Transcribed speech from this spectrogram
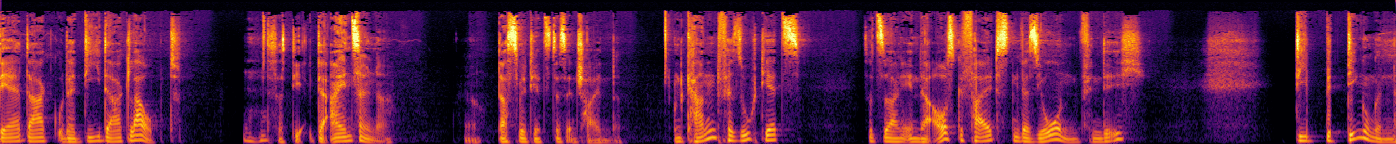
der da oder die da glaubt. Das heißt, die, der Einzelne. Ja, das wird jetzt das Entscheidende. Und Kant versucht jetzt sozusagen in der ausgefeiltesten Version, finde ich, die Bedingungen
